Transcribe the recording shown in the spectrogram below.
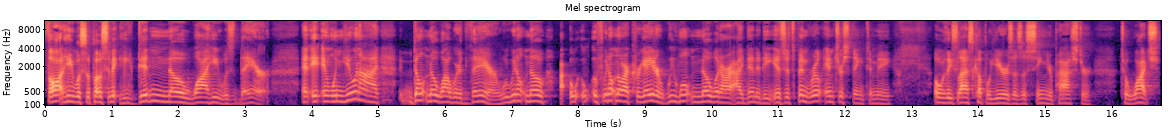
thought he was supposed to be. He didn't know why he was there. And, and when you and I don't know why we're there, we don't know, if we don't know our creator, we won't know what our identity is. It's been real interesting to me over these last couple years as a senior pastor to watch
